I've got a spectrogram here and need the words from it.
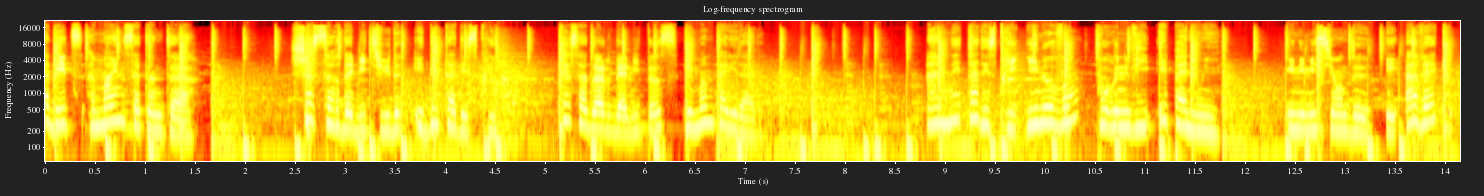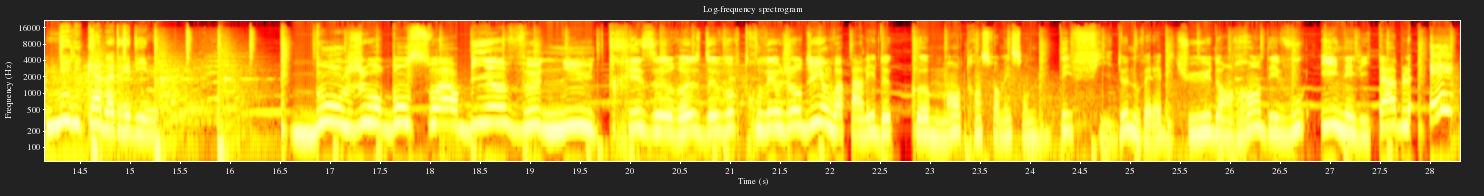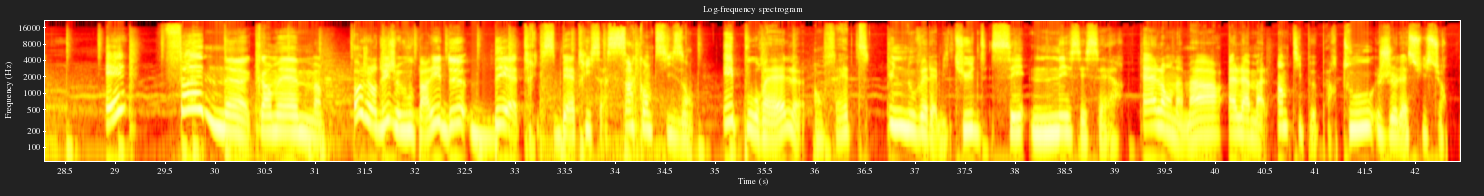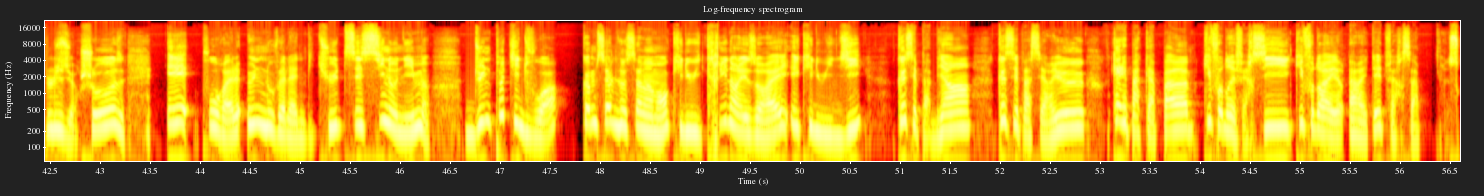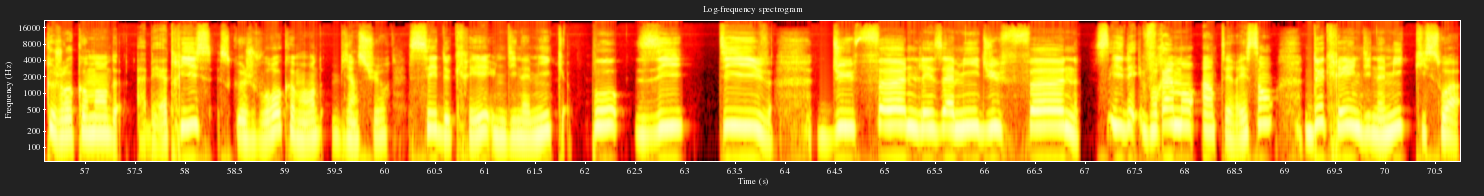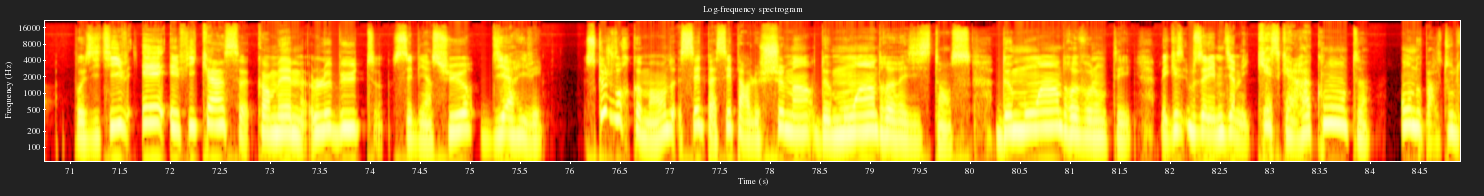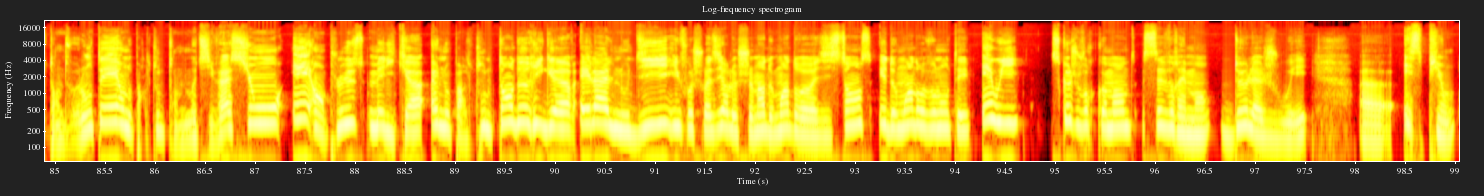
Habits Mindset Hunter. Chasseur d'habitudes et d'état d'esprit. Cazador de hábitos et mentalidad. Un état d'esprit innovant pour une vie épanouie. Une émission de et avec Melika Badreddine. Bonjour, bonsoir, bienvenue. Très heureuse de vous retrouver aujourd'hui. On va parler de comment transformer son défi de nouvelle habitude en rendez-vous inévitable et et fun quand même. Aujourd'hui, je vais vous parler de Béatrice. Béatrice a 56 ans. Et pour elle, en fait, une nouvelle habitude, c'est nécessaire. Elle en a marre, elle a mal un petit peu partout, je la suis sur plusieurs choses, et pour elle, une nouvelle habitude, c'est synonyme d'une petite voix, comme celle de sa maman, qui lui crie dans les oreilles et qui lui dit que c'est pas bien, que c'est pas sérieux, qu'elle est pas capable, qu'il faudrait faire ci, qu'il faudrait arrêter de faire ça. Ce que je recommande à Béatrice, ce que je vous recommande, bien sûr, c'est de créer une dynamique positive du fun, les amis, du fun. Il est vraiment intéressant de créer une dynamique qui soit positive et efficace quand même. Le but, c'est bien sûr d'y arriver. Ce que je vous recommande, c'est de passer par le chemin de moindre résistance, de moindre volonté. Mais vous allez me dire, mais qu'est-ce qu'elle raconte? On nous parle tout le temps de volonté, on nous parle tout le temps de motivation, et en plus, Melika, elle nous parle tout le temps de rigueur. Et là, elle nous dit, il faut choisir le chemin de moindre résistance et de moindre volonté. Et oui, ce que je vous recommande, c'est vraiment de la jouer euh, espion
